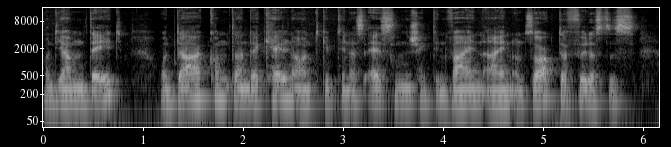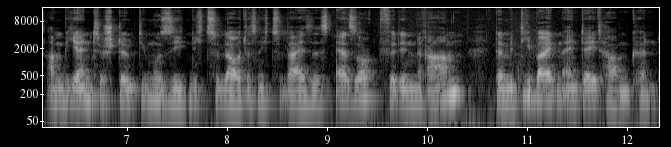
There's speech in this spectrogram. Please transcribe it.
und die haben ein Date. Und da kommt dann der Kellner und gibt ihnen das Essen, schenkt den Wein ein und sorgt dafür, dass das Ambiente stimmt, die Musik nicht zu laut ist, nicht zu leise ist. Er sorgt für den Rahmen, damit die beiden ein Date haben können.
